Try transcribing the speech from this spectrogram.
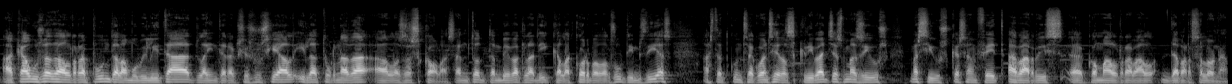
a causa del repunt de la mobilitat, la interacció social i la tornada a les escoles. Amb tot, també va aclarir que la corba dels últims dies ha estat conseqüència dels cribatges massius, massius que s'han fet a barris eh, com el Raval de Barcelona.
